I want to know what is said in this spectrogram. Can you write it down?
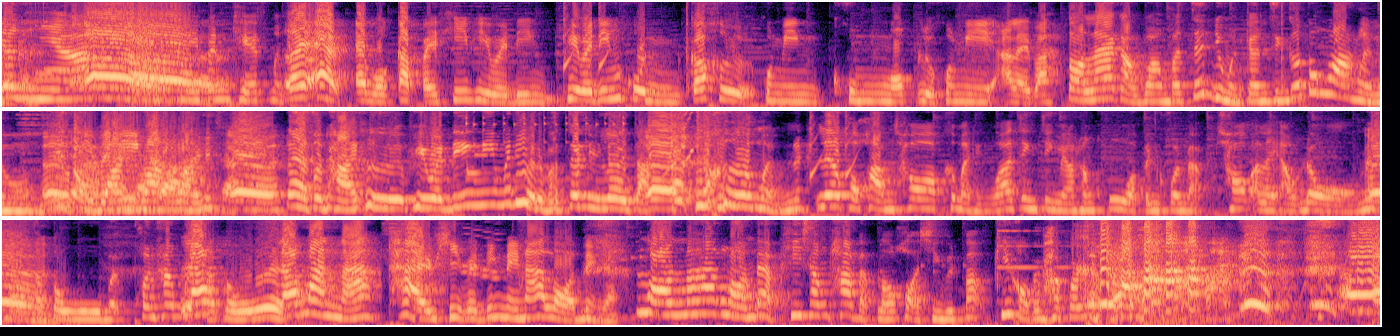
อย่างเงี้ยเออ อันนี้เป็นเคสเหมือนกัน เอ้ยแอบแอบวกกลับไปที่พรีเวดดิ้งพรีเวดดิ้งคุณก็คือคุณมีคุมงบหรือคุณมีอะไรปะ ตอนแรกอะวางบัตเจ็ตอยู่เหมือนกันจริงก็ต้องวางเลยเนาะเออมีสองวัน pre-wedding วางไว้ ใช่ เออ แต่สุดท้ายคือพรีเวดดิ้งนี่ไม่ได้อยู่ในบัตเจ็ตนี้เลยจ้ะเออก็คือเหมือนเลือกเพราะความชอบคือหมายถึงว่าจริง ๆ แล้วทั้งคู่อะเป็นคนแบบชอบอะไรเอาดอไม่ชอบเออสตูแบบค่อนข้างเบื่แล้อวสตูแล้วมันนะ ถ่ายพรีเวดดิ้งในหน้าร้อนอย่างเงี้ยร้อนมากร้อนแบบพี่ช่างภาพแบบร้องขอชีวิตปะพี่ขอไปพักแป๊บนึง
